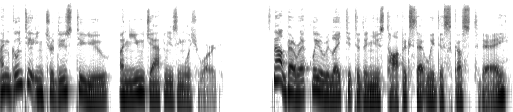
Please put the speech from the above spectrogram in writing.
I'm going to introduce to you a new Japanese English word. It's not directly related to the news topics that we discussed today,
